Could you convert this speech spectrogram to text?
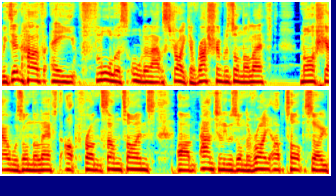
we didn't have a flawless all-and-out striker. Rashford was on the left, Martial was on the left, up front sometimes, um, Antony was on the right up top, so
